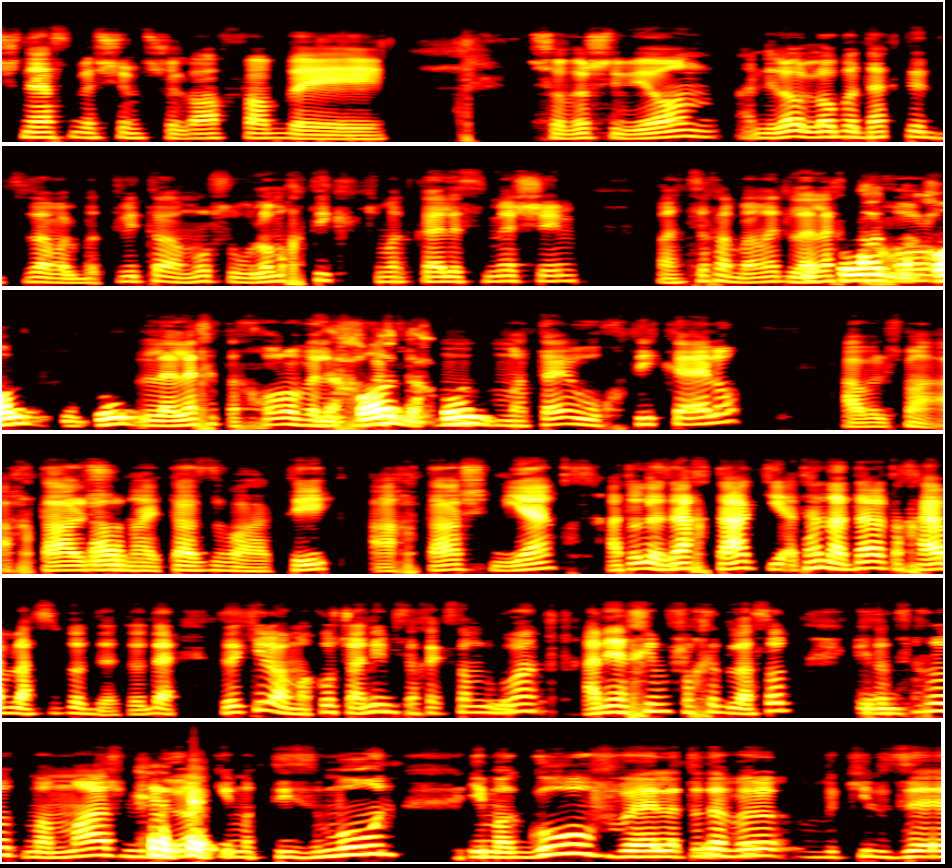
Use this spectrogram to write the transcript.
שני הסמשים של רפה בשובר שוויון, אני לא, לא בדקתי את זה, אבל בטוויטר אמרו שהוא לא מחתיק כמעט כאלה סמשים, ואני צריך באמת ללכת נכון, אחורה, נכון, נכון. ללכת אחורה ולחפש נכון, נכון. מתי הוא החתיק כאלו, אבל שמע, ההחטאה הראשונה הייתה זוועתית, ההחטאה השנייה, אתה יודע, זה החטאה כי אתה נדל, אתה חייב לעשות את זה, אתה יודע, זה כאילו המקום שאני משחק, סתם דוגמא, אני הכי מפחד לעשות, כי אתה צריך להיות ממש מדויק עם התזמון, עם הגוף, ואתה יודע, וכאילו זה,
